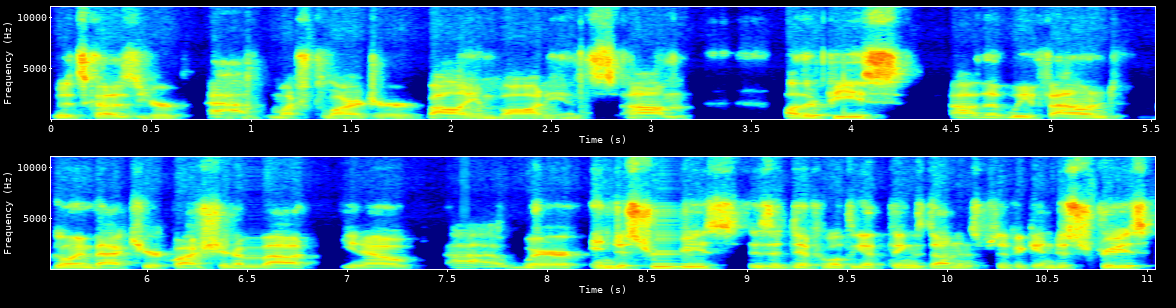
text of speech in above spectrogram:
it's because you're at much larger volume of audience. Um, other piece uh, that we found going back to your question about you know uh, where industries is it difficult to get things done in specific industries?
